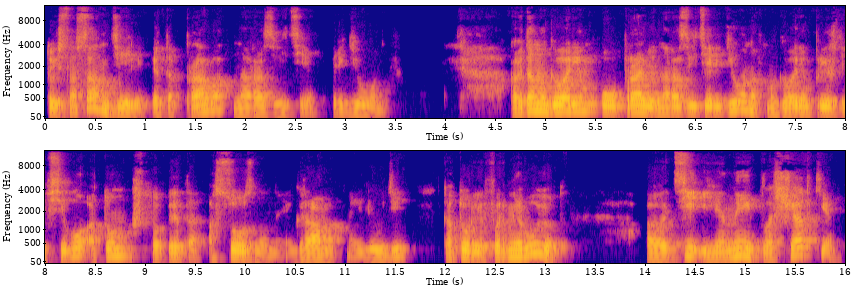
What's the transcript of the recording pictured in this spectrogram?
То есть на самом деле это право на развитие регионов. Когда мы говорим о праве на развитие регионов, мы говорим прежде всего о том, что это осознанные, грамотные люди, которые формируют э, те или иные площадки,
